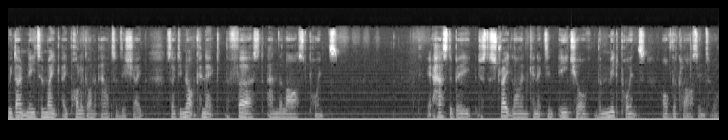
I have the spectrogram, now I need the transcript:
we don't need to make a polygon out of this shape. So do not connect the first and the last points it has to be just a straight line connecting each of the midpoints of the class interval.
